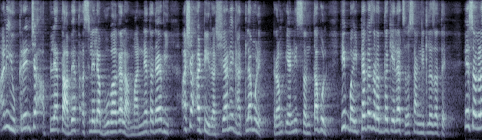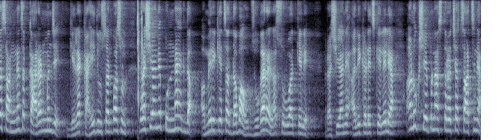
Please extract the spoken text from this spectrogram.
आणि युक्रेनच्या आपल्या ताब्यात असलेल्या भूभागाला मान्यता द्यावी अशा अटी रशियाने घातल्यामुळे ट्रम्प यांनी संतापून ही बैठकच रद्द केल्याचं सांगितलं जाते हे सगळं सांगण्याचं कारण म्हणजे गेल्या काही दिवसांपासून रशियाने पुन्हा एकदा अमेरिकेचा दबाव झुगारायला सुरुवात केली. रशियाने अलीकडेच केलेल्या अणुक्षेपणास्त्राच्या चाचण्या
